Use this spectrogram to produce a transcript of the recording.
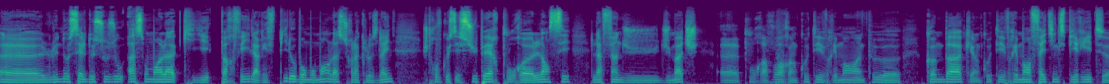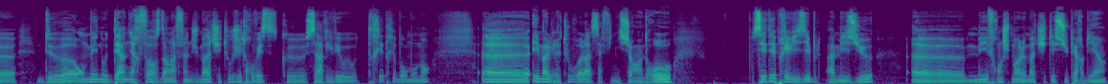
Le nocelle de Suzu à ce moment-là qui est parfait, il arrive pile au bon moment là sur la close line. Je trouve que c'est super pour lancer la fin du match. Euh, pour avoir un côté vraiment un peu euh, comeback, un côté vraiment fighting spirit, euh, de on met nos dernières forces dans la fin du match et tout. J'ai trouvé que ça arrivait au très très bon moment. et malgré tout, voilà, ça finit sur un draw. C'était prévisible à mes yeux, mais franchement, le match était super bien.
